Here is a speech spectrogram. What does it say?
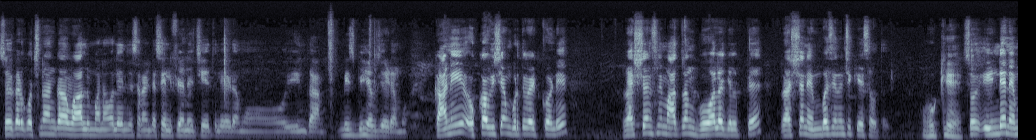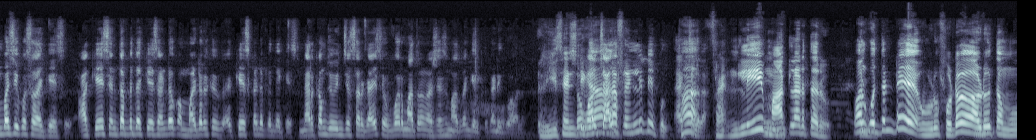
సో ఇక్కడికి వచ్చినాక వాళ్ళు మన వాళ్ళు ఏం చేస్తారంటే సెల్ఫీ అనే చేతులు వేయడము ఇంకా మిస్బిహేవ్ చేయడము. కానీ ఒక్క విషయం గుర్తుపెట్టుకోండి. రష్యన్స్ని మాత్రం గోవాలో గెలిపితే రష్యన్ ఎంబసీ నుంచి కేసు అవుతుంది. ఓకే. సో ఇండియన్ ఎంబసీకి వస్తుంది ఆ కేసు. ఆ కేసు ఎంత పెద్ద కేసు అంటే ఒక మర్డర్ కేసు కంటే పెద్ద కేసు. నరకం చూపించేస్తారు గాయస్ ఎవ్వరు మాత్రం రష్యన్స్ మాత్రం గెలుపకండి గోవాలో రీసెంట్ వాళ్ళు చాలా ఫ్రెండ్లీ పీపుల్ ఫ్రెండ్లీ Hmm. మాట్లాడతారు. వాళ్ళకి Hmm. వద్దంటే ఇప్పుడు ఫోటో అడుగుతాము.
